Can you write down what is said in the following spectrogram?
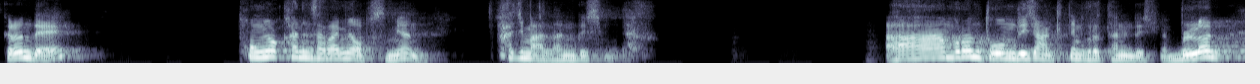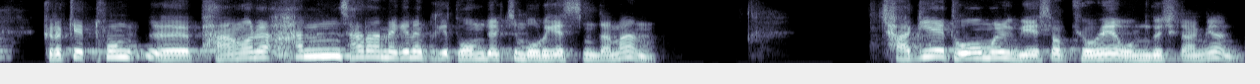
그런데 통역하는 사람이 없으면 하지 말라는 것입니다. 아무런 도움되지 않기 때문에 그렇다는 것입니다. 물론 그렇게 통, 어, 방언을 한 사람에게는 그게 도움될지 모르겠습니다만 자기의 도움을 위해서 교회에 온 것이라면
